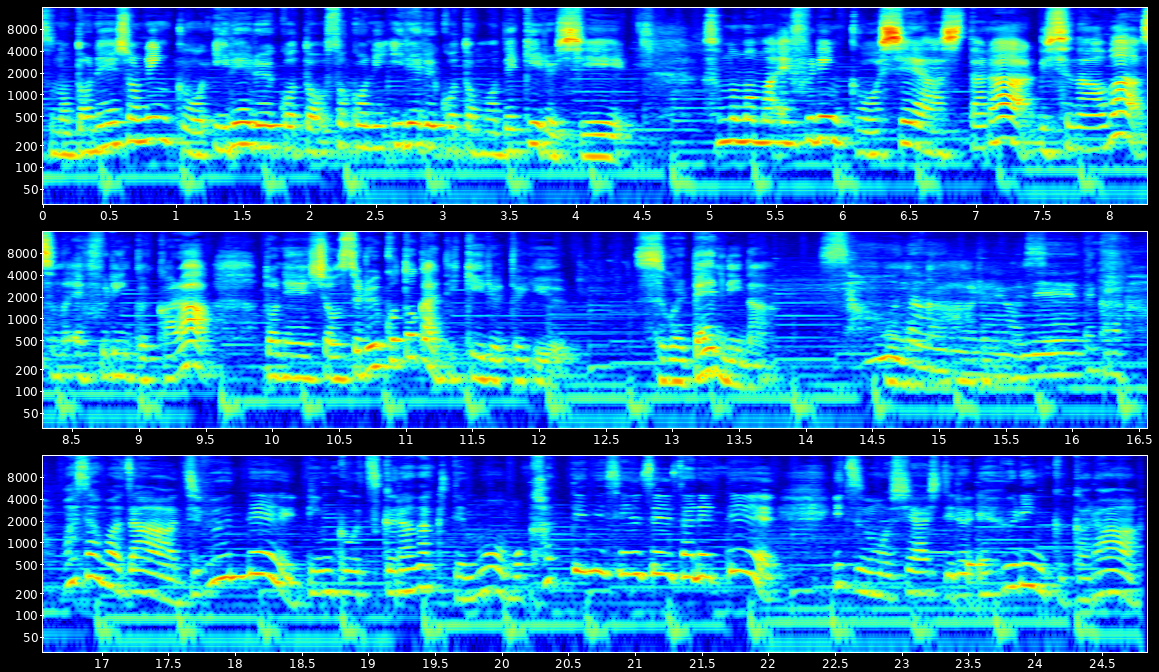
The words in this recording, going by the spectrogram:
そのドネーションリンクを入れることそこに入れることもできるしそのまま F リンクをシェアしたらリスナーはその F リンクからドネーションすることができるというすごい便利なそうなんだよね。だからわざわざ自分でリンクを作らなくてももう勝手に生成されていつもシェアしてる F リンクから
